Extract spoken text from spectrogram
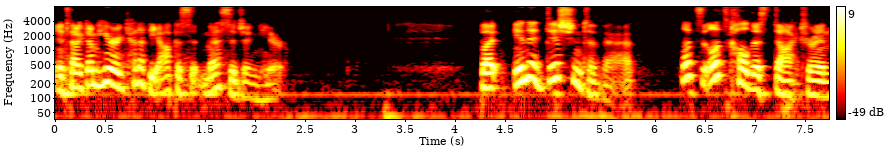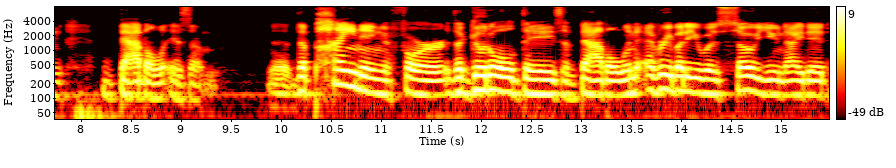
In fact, I'm hearing kind of the opposite messaging here. But in addition to that, let's let's call this doctrine Babelism. The, the pining for the good old days of Babel when everybody was so united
